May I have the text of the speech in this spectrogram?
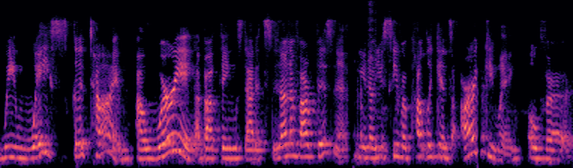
we waste good time uh, worrying about things that it's none of our business. Absolutely. You know, you see Republicans arguing over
